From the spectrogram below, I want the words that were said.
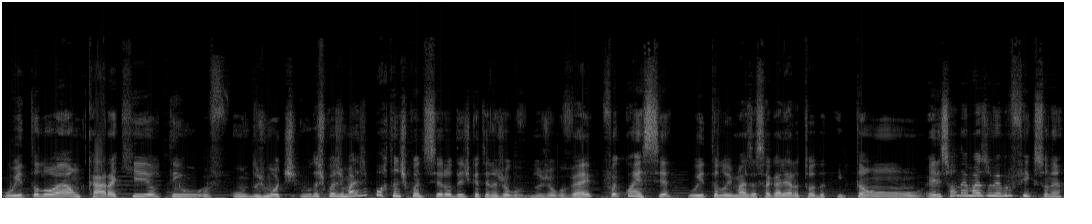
O Ítalo é um cara que eu tenho um dos motivos, uma das coisas mais importantes que aconteceram desde que eu entrei no jogo no jogo velho foi conhecer o Ítalo e mais essa galera toda. Então, ele só não é mais um membro fixo, né?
